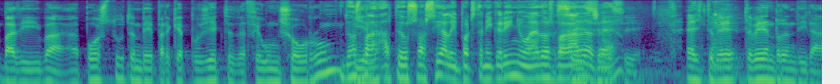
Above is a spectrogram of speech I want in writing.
va dir, va, aposto també per aquest projecte de fer un showroom. Dos va, al teu soci li pots tenir carinyo, eh? Dos vegades, sí, sí, eh? Sí. Ell també, també en rendirà,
